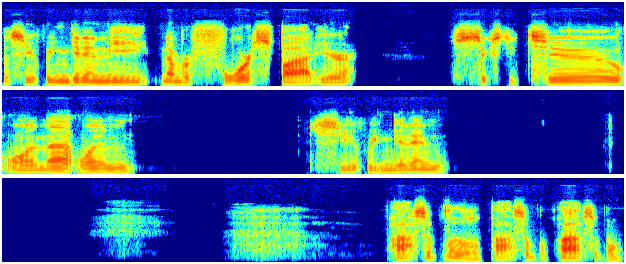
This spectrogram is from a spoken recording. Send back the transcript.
Let's see if we can get in the number four spot here. 62 on that one. See if we can get in. Possible, possible, possible.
